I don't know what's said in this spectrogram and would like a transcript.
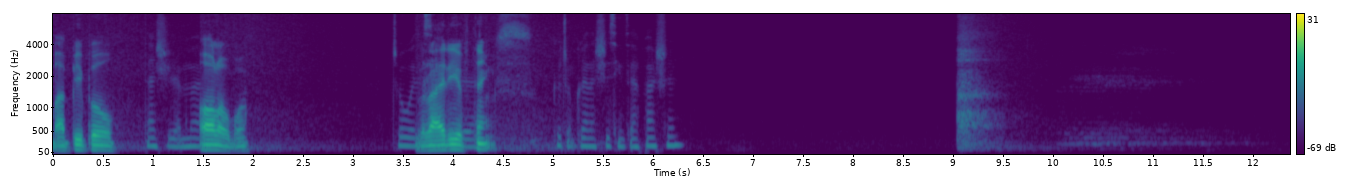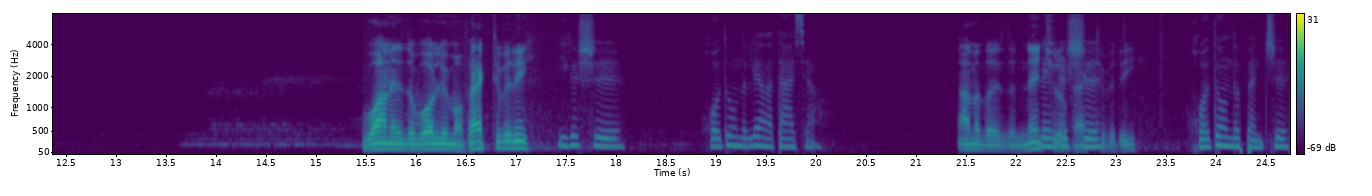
by people all over, variety of things. 各种各样的事情在发生，One is the volume of activity, 一个是活动的量的大小，another is the nature of activity, 活动的本质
